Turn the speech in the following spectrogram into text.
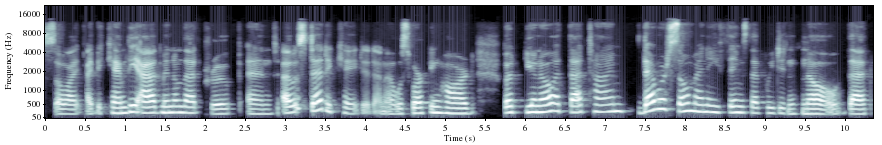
so I, I became the admin on that group and i was dedicated and i was working hard. But you know at that time there were so many things that we didn't know that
